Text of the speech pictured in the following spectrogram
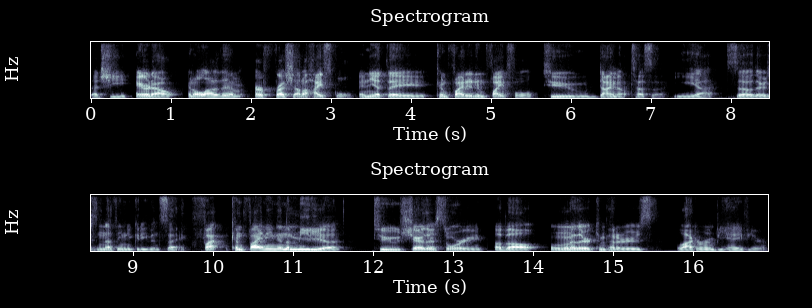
that she aired out. And a lot of them are fresh out of high school, and yet they confided in Fightful to dime out Tessa. Yeah. So there's nothing you could even say. Fi- confining in the media to share their story about one of their competitors' locker room behavior.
